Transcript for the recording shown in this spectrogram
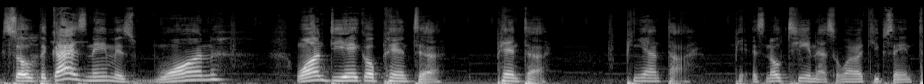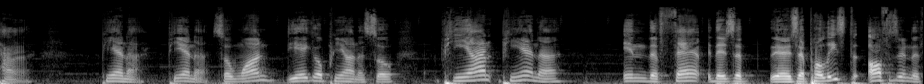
So the guy's name is Juan Juan Diego Penta. Penta. Pianta. It's no T in that, so why do I keep saying ta? Piana. Piana. So Juan Diego Piana. So Pian Piana in the fam there's a there's a police officer in the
